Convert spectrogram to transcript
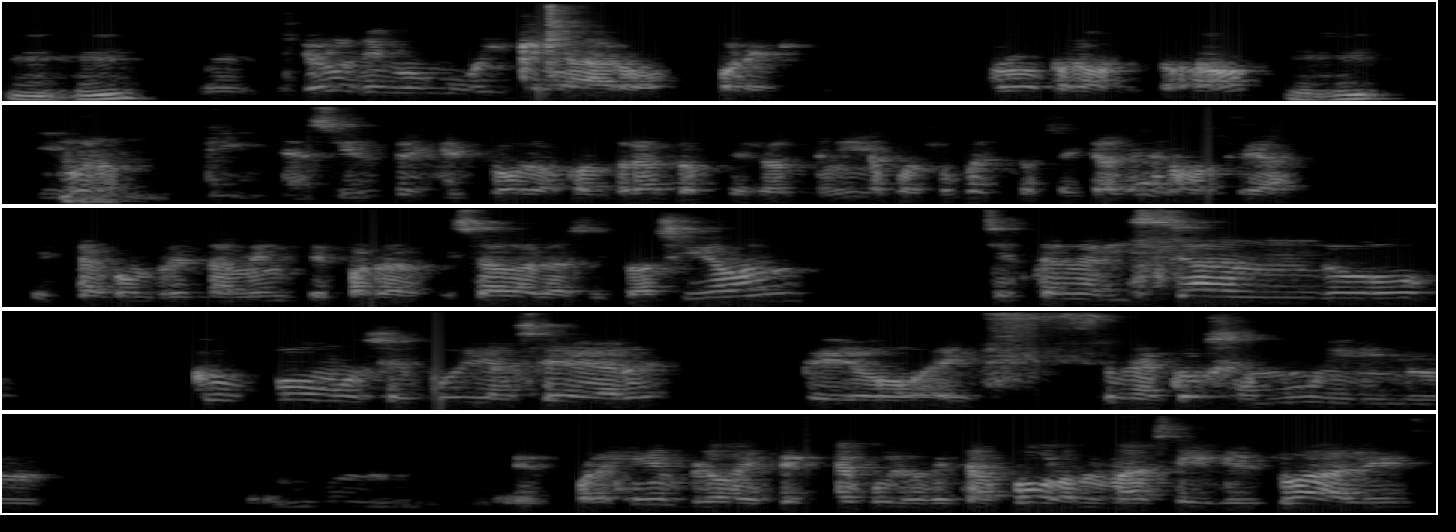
Yo lo tengo muy claro por, por pronto, ¿no? Y bueno, sí, decirte que todos los contratos que yo tenía, por supuesto, se cayeron, o sea, está completamente paralizada la situación, se está analizando cómo se puede hacer, pero es una cosa muy por ejemplo, espectáculos de esta forma, así virtuales,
